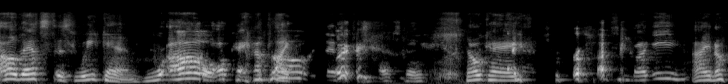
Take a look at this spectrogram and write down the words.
Oh, that's this weekend. Oh, okay. I'm like, oh. okay. Buggy, I don't.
